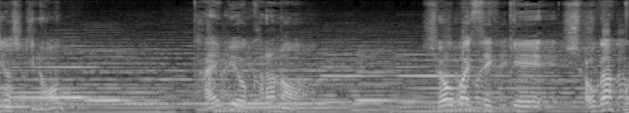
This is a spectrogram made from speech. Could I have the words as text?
井良樹の大病からの商売設計小学校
